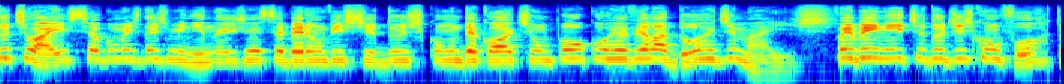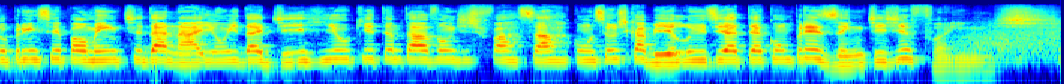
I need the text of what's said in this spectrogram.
do Twice, algumas das meninas receberam vestidos com um decote um pouco revelador demais. Foi bem nítido o desconforto, principalmente da Nayeon e da Jihyo, que tentavam disfarçar com seus cabelos e até com presentes de fãs.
